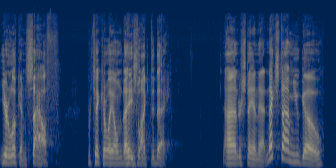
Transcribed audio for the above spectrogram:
you're looking south particularly on days like today. I understand that. Next time you go,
